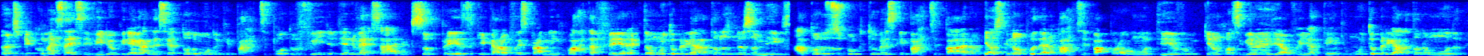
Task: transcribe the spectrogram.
Antes de começar esse vídeo, eu queria agradecer a todo mundo que participou do vídeo de aniversário surpresa que Carol fez pra mim quarta-feira. Então muito obrigado a todos os meus amigos, a todos os booktubers que participaram e aos que não puderam participar por algum motivo, que não conseguiram enviar o vídeo a tempo. Muito obrigado a todo mundo.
